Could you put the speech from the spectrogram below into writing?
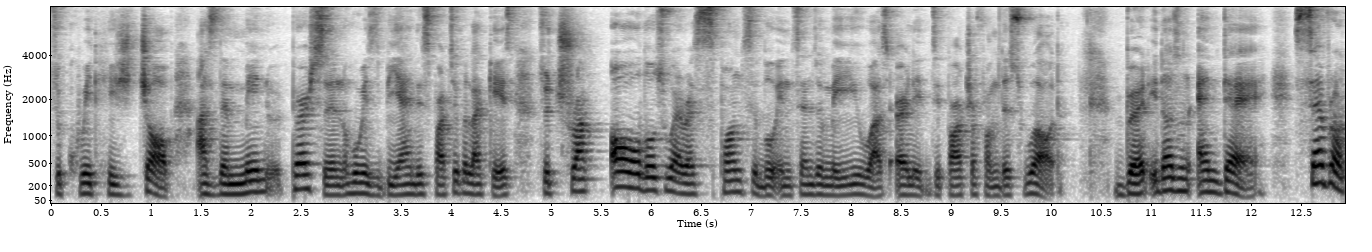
to quit his job as the main person who is behind this particular case to track all those who are responsible in Senzo Meyiwa's early departure from this world. But it doesn't end there. Several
